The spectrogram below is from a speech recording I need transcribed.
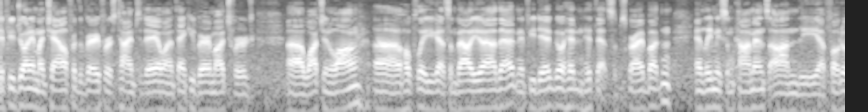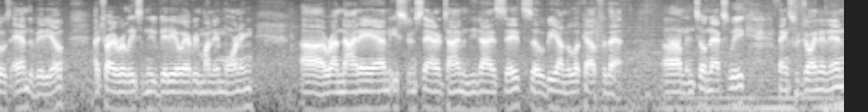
If you're joining my channel for the very first time today, I want to thank you very much for uh, watching along. Uh, hopefully you got some value out of that, and if you did, go ahead and hit that subscribe button and leave me some comments on the uh, photos and the video. I try to release a new video every Monday morning uh, around 9 a.m. Eastern Standard Time in the United States, so be on the lookout for that. Um, until next week, thanks for joining in.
